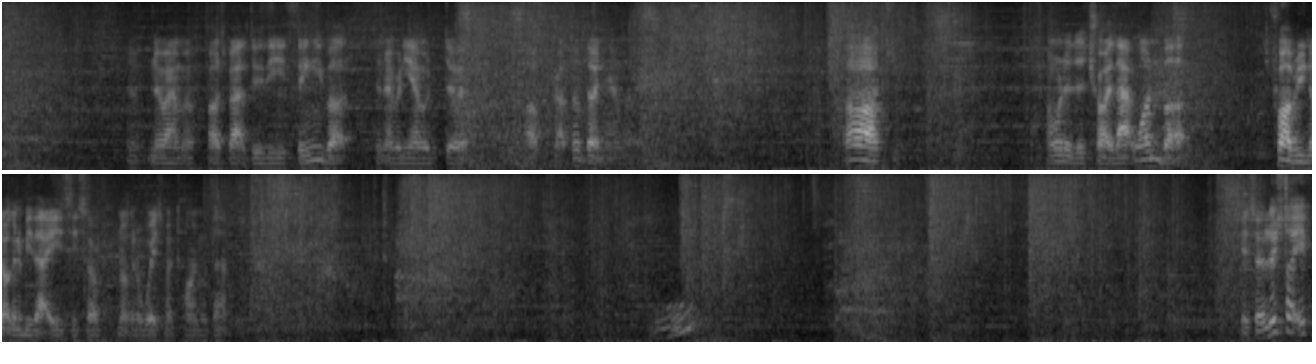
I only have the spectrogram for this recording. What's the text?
No, ammo. I was about to do the thingy, but didn't have any ammo to do it. Oh crap! Don't die now. Oh, I wanted to try that one, but it's probably not going to be that easy, so I'm not going to waste my time with that. Okay, so it looks like if...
